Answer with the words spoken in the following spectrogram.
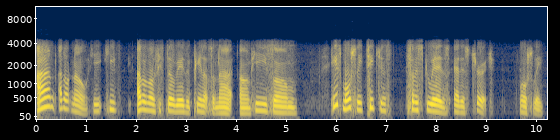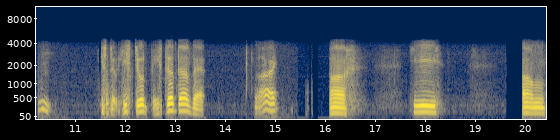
I I don't know. He he's I don't know if he's still raising peanuts or not. Um, he's um he's mostly teaching Sunday school at his at his church, mostly. Hmm. He still he still he still does that. All right. Uh, he um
